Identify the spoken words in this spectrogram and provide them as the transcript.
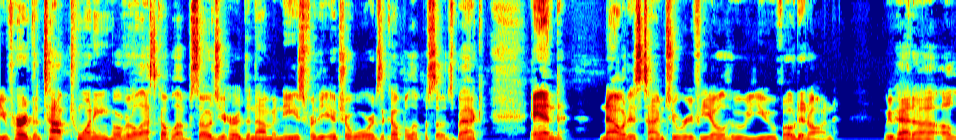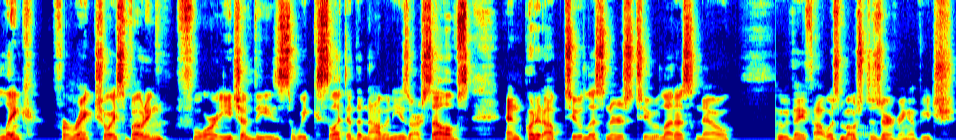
You've heard the top 20 over the last couple episodes. You heard the nominees for the Itch Awards a couple episodes back. And now it is time to reveal who you voted on. We've had a, a link for ranked choice voting for each of these. We selected the nominees ourselves and put it up to listeners to let us know who they thought was most deserving of each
